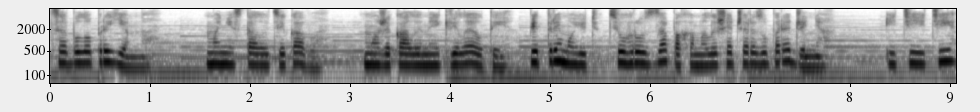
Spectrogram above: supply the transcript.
Це було приємно. Мені стало цікаво. Може, калини і квілеути підтримують цю гру з запахами лише через упередження. І ті, і ті,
